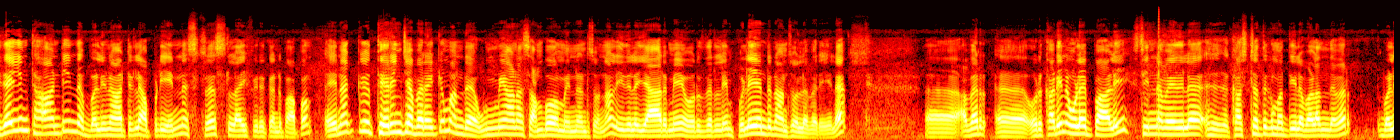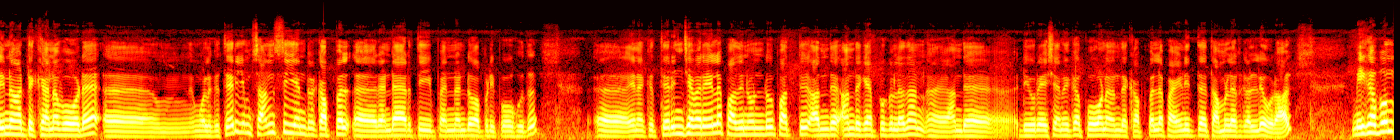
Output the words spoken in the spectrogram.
இதையும் தாண்டி இந்த வெளிநாட்டில் அப்படி என்ன ஸ்ட்ரெஸ் லைஃப் இருக்குன்னு பார்ப்போம். எனக்கு தெரிஞ்ச வரைக்கும் அந்த உண்மையான சம்பவம் என்னன்னு சொன்னால் இதில் யாருமே ஒருத்தர்லேயும் பிழை என்று நான் சொல்ல வரையில. அவர் ஒரு கடின உழைப்பாளி சின்ன வயதில் கஷ்டத்துக்கு மத்தியில் வளர்ந்தவர். வெளிநாட்டு கனவோட உங்களுக்கு தெரியும் சன்சி என்ற கப்பல் ரெண்டாயிரத்தி பன்னெண்டு அப்படி போகுது. எனக்கு தெரிஞ்ச வரையில் பதினொன்று பத்து அந்த அந்த கேப்புக்குள்ளே தான் அந்த டியூரேஷனுக்கு போன அந்த கப்பலில் பயணித்த தமிழர்களில் ஒரு ஆள். மிகவும்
